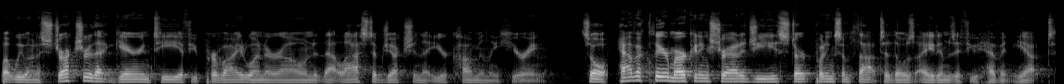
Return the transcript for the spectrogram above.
but we want to structure that guarantee if you provide one around that last objection that you're commonly hearing. So, have a clear marketing strategy, start putting some thought to those items if you haven't yet.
